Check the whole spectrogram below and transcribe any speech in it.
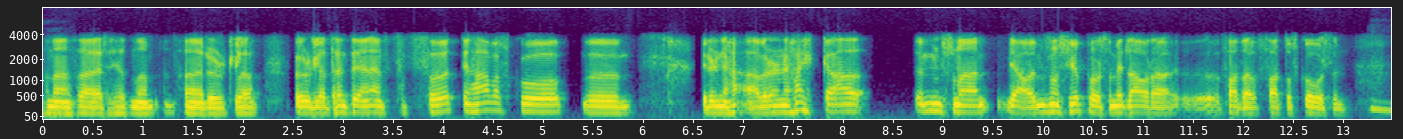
þannig að það er, hérna, það er örgulega trendið, en, en föttin hafa sko, um, að vera henni hækkað um svona, já, um svona 7% að milla ára uh, fata, fata og skóðuslun mm.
